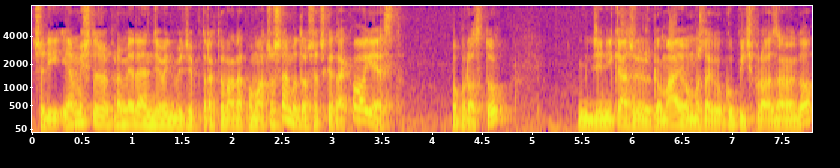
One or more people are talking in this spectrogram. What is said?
Czyli ja myślę, że premiera N9 będzie potraktowana po macoszemu troszeczkę tak, o jest, po prostu. Dziennikarze już go mają, można go kupić, wprowadzamy go,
